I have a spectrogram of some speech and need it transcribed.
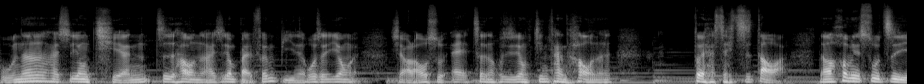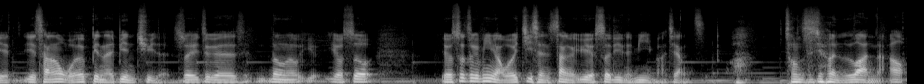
弧呢，还是用前字号呢，还是用百分比呢，或者用小老鼠哎，真的，或者用惊叹号呢？对啊，谁知道啊？然后后面数字也也常常我会变来变去的，所以这个弄有有时候有时候这个密码我会继承上个月设定的密码这样子啊，从此就很乱了哦。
